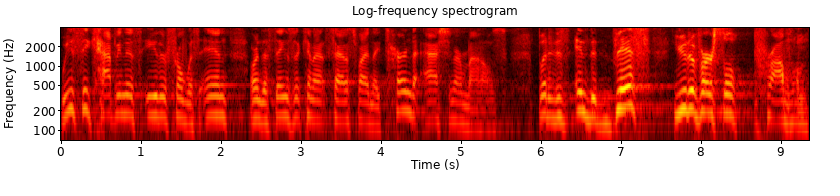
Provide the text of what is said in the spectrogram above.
We seek happiness either from within or in the things that cannot satisfy, and they turn to ash in our mouths. But it is into this universal problem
